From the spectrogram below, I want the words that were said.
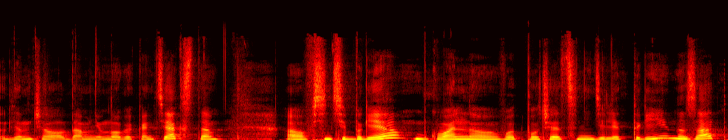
Для начала дам немного контекста. А, в сентябре, буквально вот получается недели три назад,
